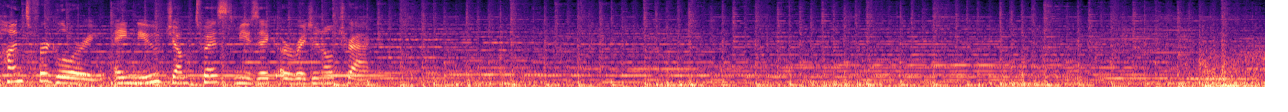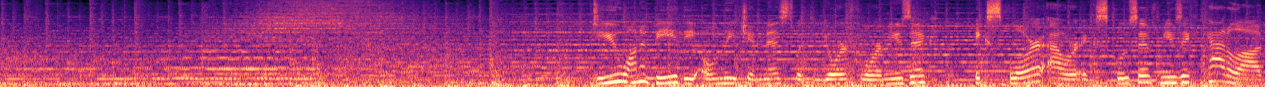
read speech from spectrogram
Hunt for Glory, a new Jump Twist music original track. Do you want to be the only gymnast with your floor music? Explore our exclusive music catalog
